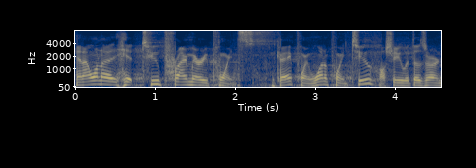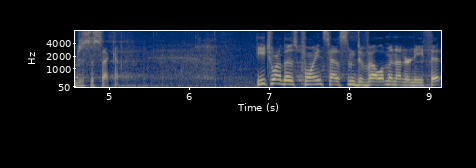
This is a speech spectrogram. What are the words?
and I want to hit two primary points. Okay, point one and point two. I'll show you what those are in just a second. Each one of those points has some development underneath it,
